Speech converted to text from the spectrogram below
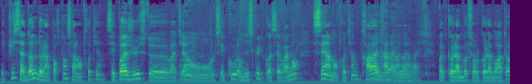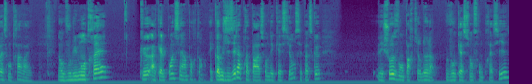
Et puis ça donne de l'importance à l'entretien. C'est pas juste, bah tiens, c'est cool, on discute quoi. C'est vraiment, c'est un entretien de travail. travail, Votre collab sur le collaborateur et son travail. Donc vous lui montrez que, à quel point c'est important. Et comme je disais, la préparation des questions, c'est parce que les choses vont partir de là. Vos questions sont précises,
